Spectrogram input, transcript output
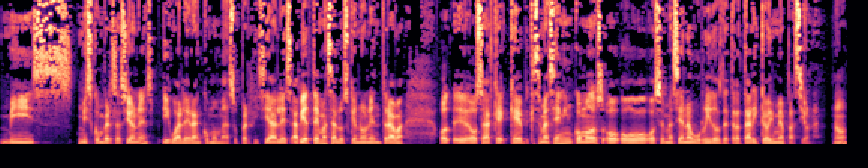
mis, mis conversaciones igual eran como más superficiales. Había temas a los que no le entraba. O, eh, sea, que, que, se me hacían incómodos o, o, se me hacían aburridos de tratar y que hoy me apasionan, ¿no?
